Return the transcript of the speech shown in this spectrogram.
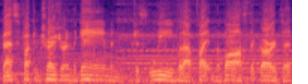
best fucking treasure in the game and just leave without fighting the boss that guards it.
